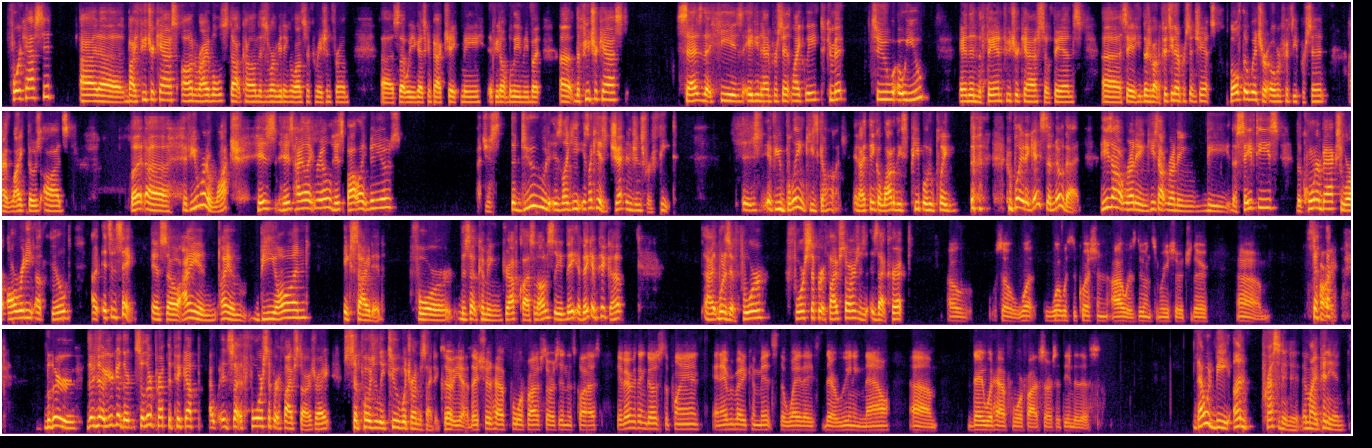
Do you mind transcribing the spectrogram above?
forecasted at uh, by Futurecast on Rivals.com. This is where I'm getting a lot of information from. Uh, so that way you guys can fact check me if you don't believe me. But uh, the Futurecast says that he is 89% likely to commit to OU. And then the fan Futurecast, so fans uh, say there's about a 59% chance, both of which are over 50%. I like those odds. But uh, if you were to watch his his highlight reel, his spotlight videos, I just the dude is like he is like he has jet engines for feet. If you blink, he's gone. And I think a lot of these people who played who played against him know that he's outrunning he's outrunning the the safeties, the cornerbacks who are already upfield. Uh, it's insane. And so I am I am beyond excited for this upcoming draft class. And honestly, if they if they can pick up, uh, what is it, four four separate five stars? Is, is that correct? Oh, so what? What was the question? I was doing some research there. Um, sorry. but they're they're no, you're good. They're so they're prepped to pick up. It's like four separate five stars, right? Supposedly two which are undecided. Correct? So yeah, they should have four or five stars in this class. If everything goes to plan and everybody commits the way they they're leaning now, um, they would have four or five stars at the end of this. That would be unprecedented, in my opinion.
